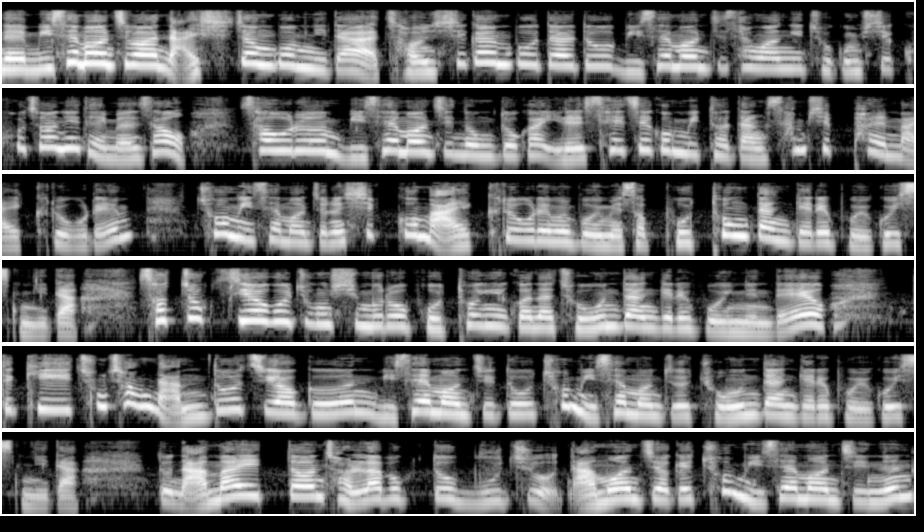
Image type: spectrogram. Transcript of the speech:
네, 미세먼지와 날씨 정보입니다. 전 시간보다도 미세먼지 상황이 조금씩 호전이 되면서 서울은 미세먼지 농도가 1세제곱미터당 38 마이크로그램, 초미세먼지는 19 마이크로그램을 보이면서 보통 단계를 보이고 있습니다. 서쪽 지역을 중심으로 보통이거나 좋은 단계를 보이는데요. 특히 충청남도 지역은 미세먼지도 초미세먼지도 좋은 단계를 보이고 있습니다. 또 남아있던 전라북도 무주, 남원 지역의 초미세먼지는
